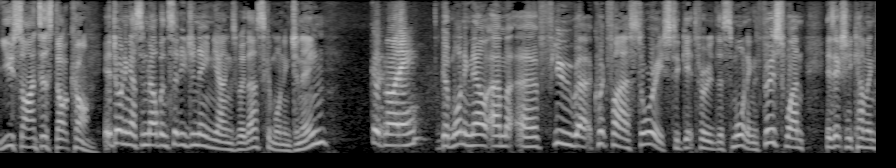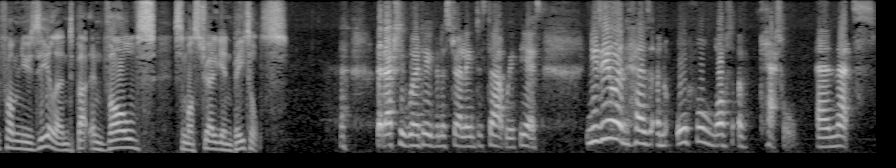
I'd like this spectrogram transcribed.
newscientist.com. Yeah, joining us in Melbourne City, Janine Young's with us. Good morning, Janine. Good morning. Good morning. Now, um, a few uh, quick fire stories to get through this morning. The first one is actually coming from New Zealand, but involves some Australian beetles. that actually weren't even Australian to start with, yes. New Zealand has an awful lot of cattle, and that's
